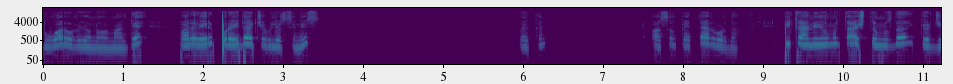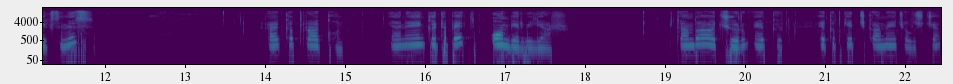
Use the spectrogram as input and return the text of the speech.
duvar oluyor normalde. Para verip burayı da açabilirsiniz. Bakın. Asıl petler burada. Bir tane yumurta açtığımızda göreceksiniz. Erkat Rakon. Yani en kötü pet 11 milyar. Bir tane daha açıyorum. Erkat, Erkat Cat çıkarmaya çalışacağım.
